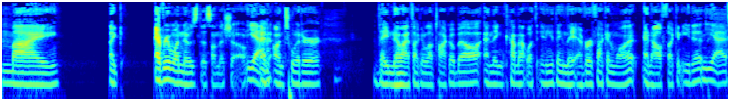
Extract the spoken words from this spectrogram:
my like everyone knows this on the show. Yeah. and on Twitter, they know I fucking love Taco Bell, and they can come out with anything they ever fucking want, and I'll fucking eat it. Yes.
